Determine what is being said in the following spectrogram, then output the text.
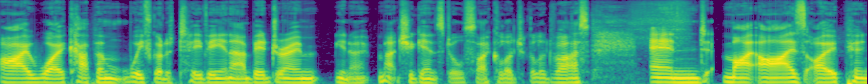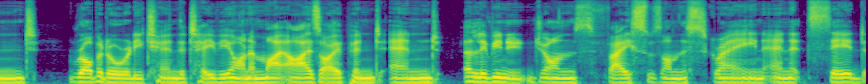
I woke up and we've got a TV in our bedroom, you know, much against all psychological advice. And my eyes opened. Robert already turned the TV on, and my eyes opened, and Olivia Newton John's face was on the screen, and it said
